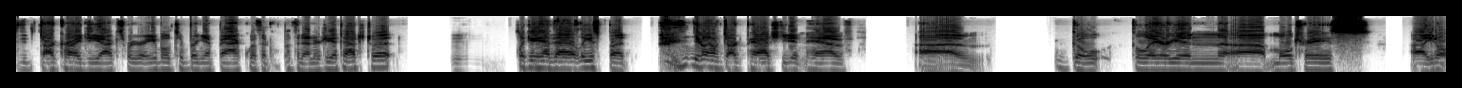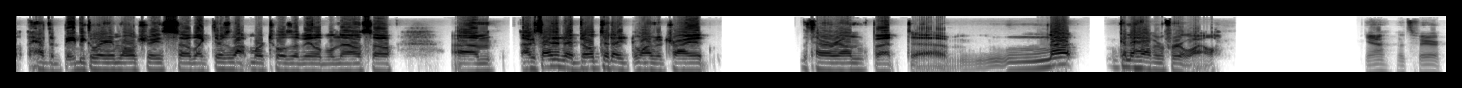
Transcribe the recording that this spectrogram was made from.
the Darkrai GX where you're able to bring it back with it with an energy attached to it. Mhm. Like you had that at least, but you don't have Dark Patch, you didn't have um Gal- Galarian uh Moltres. Uh, you don't have the baby Galarian Moltres, so like there's a lot more tools available now. So um I'm excited I built it, I wanted to try it the time around, but um, not gonna happen for a while. Yeah, that's fair.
